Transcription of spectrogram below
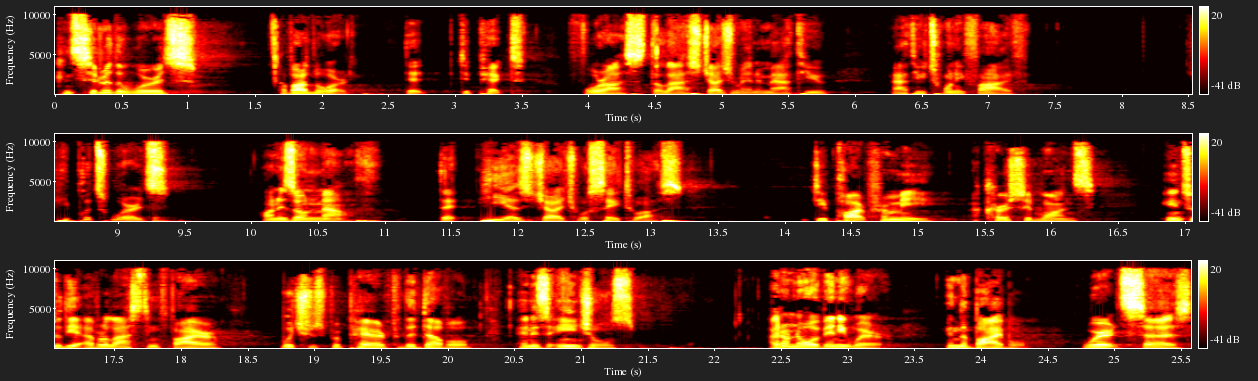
Consider the words of our Lord that depict for us the last judgment in Matthew, Matthew 25. He puts words on his own mouth that he as judge will say to us, Depart from me, accursed ones, into the everlasting fire, which was prepared for the devil and his angels. I don't know of anywhere in the Bible where it says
